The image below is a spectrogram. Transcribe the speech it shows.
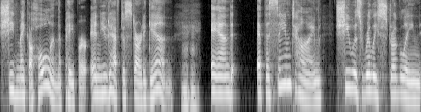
she'd make a hole in the paper and you'd have to start again. Mm-hmm. And at the same time, she was really struggling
